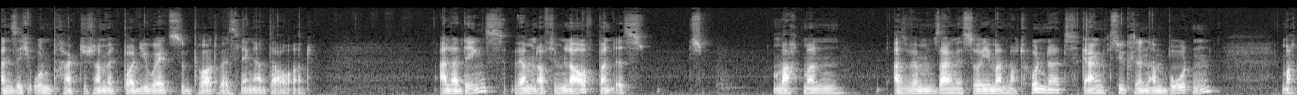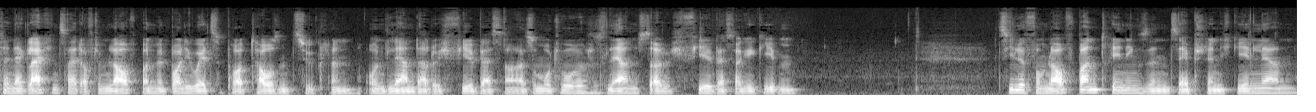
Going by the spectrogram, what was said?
an sich unpraktischer mit Bodyweight Support, weil es länger dauert. Allerdings, wenn man auf dem Laufband ist, macht man, also wenn man, sagen wir es so, jemand macht 100 Gangzyklen am Boden, macht er in der gleichen Zeit auf dem Laufband mit Bodyweight Support 1000 Zyklen und lernt dadurch viel besser. Also motorisches Lernen ist dadurch viel besser gegeben. Ziele vom Laufbandtraining sind selbstständig gehen lernen,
